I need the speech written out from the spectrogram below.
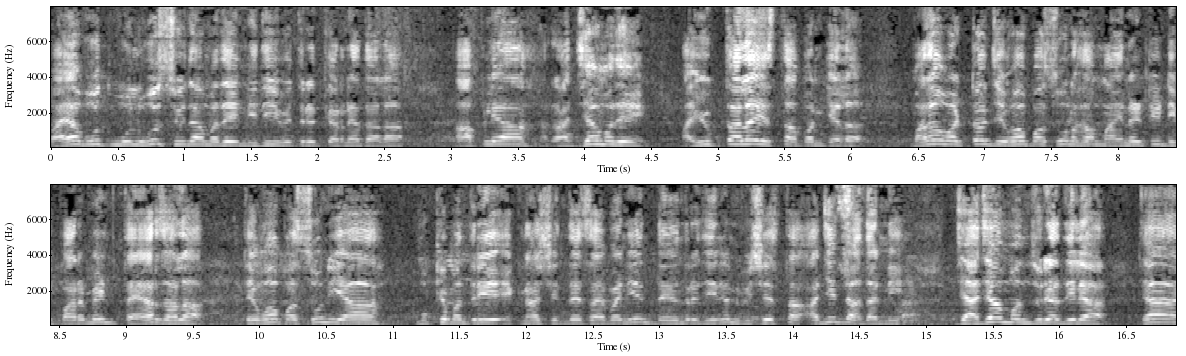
पायाभूत मूलभूत सुविधामध्ये निधी वितरित करण्यात आला आपल्या राज्यामध्ये आयुक्तालय स्थापन केलं. मला वाटतं जेव्हापासून हा मायनॉरिटी डिपार्टमेंट तयार झाला तेव्हापासून या मुख्यमंत्री एकनाथ शिंदे साहेबांनी आणि देवेंद्रजींनी आणि विशेषतः अजितदादांनी ज्या ज्या मंजुऱ्या दिल्या त्या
